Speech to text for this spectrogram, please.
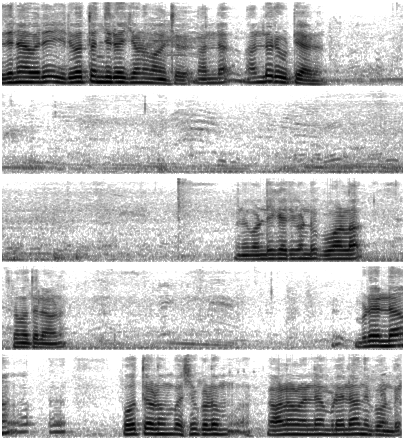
ഇതിനെ അവർ ഇരുപത്തഞ്ച് രൂപയ്ക്കാണ് വാങ്ങിച്ചത്. നല്ല നല്ലൊരു കുട്ടിയായിരുന്നു. പിന്നെ വണ്ടി കയറ്റിക്കൊണ്ട് പോകാനുള്ള ശ്രമത്തിലാണ്. ഇവിടെയെല്ലാം പോത്തുകളും പശുക്കളും കാളകളും എല്ലാം ഇവിടെയെല്ലാം നിപ്പുണ്ട്.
